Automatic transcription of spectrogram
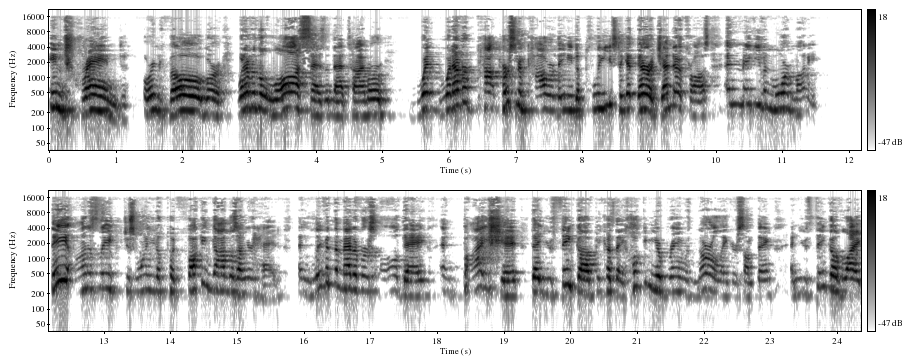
in trend or in vogue or whatever the law says at that time or whatever person in power they need to please to get their agenda across and make even more money. They honestly just want you to put fucking goggles on your head and live in the metaverse all day and buy shit that you think of because they hook in your brain with Neuralink or something, and you think of like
